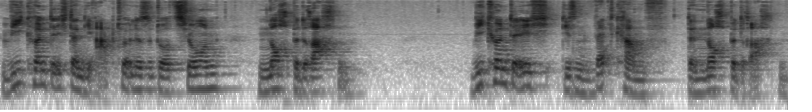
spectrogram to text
wie könnte ich denn die aktuelle Situation noch betrachten? Wie könnte ich diesen Wettkampf denn noch betrachten?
